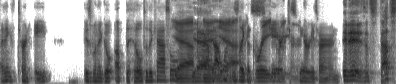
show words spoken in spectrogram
I think turn eight is when they go up the hill to the castle. Yeah, Yeah. that yeah, one is like a great, scary, great turn. scary turn. It is. It's that's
